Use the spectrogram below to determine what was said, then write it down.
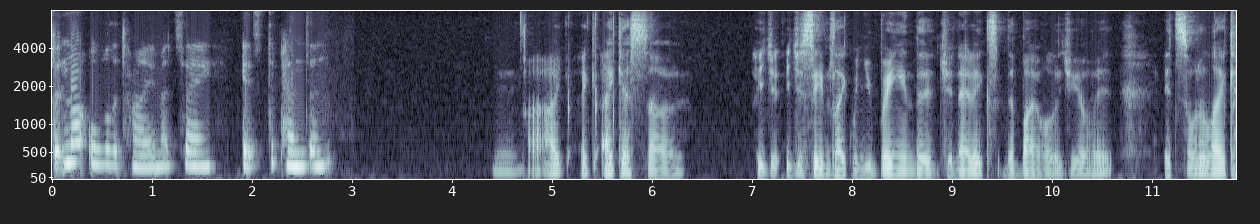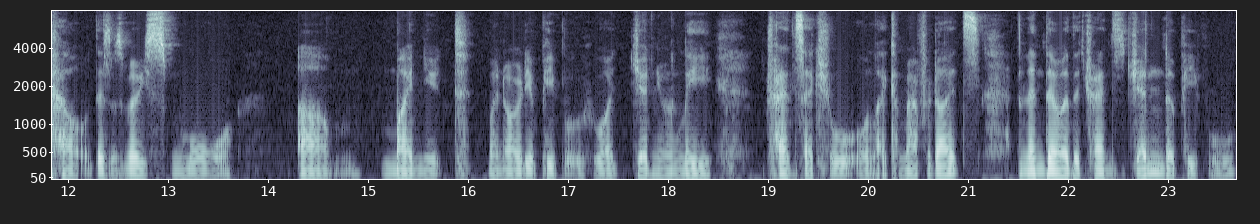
but not all the time. I'd say it's dependent. Mm, I, I, I guess so. It just, it just seems like when you bring in the genetics, the biology of it, it's sort of like how there's this very small, um, minute minority of people who are genuinely transsexual or like hermaphrodites, and then there are the transgender people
